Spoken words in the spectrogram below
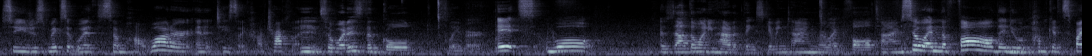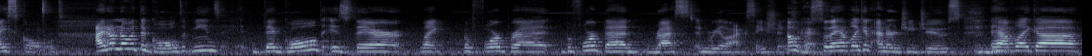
so you just mix it with some hot water and it tastes like hot chocolate. Mm, so what is the gold flavor? It's, well, Is that the one you had at Thanksgiving time or like fall time? So in the fall, they do a pumpkin spice gold. I don't know what the gold means. The gold is their like before bread, before bed rest and relaxation Okay. juice. So they have like an energy juice. Mhm. They have like a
